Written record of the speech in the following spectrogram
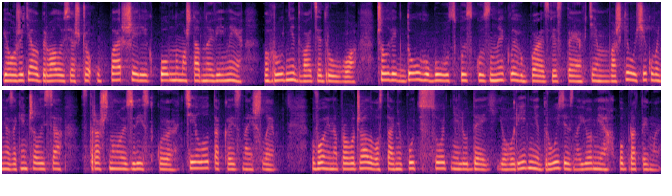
Його життя обірвалося ще у перший рік повномасштабної війни, в грудні 22-го. Чоловік довго був у списку зниклих безвісти. Втім, важкі очікування закінчилися страшною звісткою. Тіло таки знайшли. Воїна проводжали в останню путь сотні людей, його рідні, друзі, знайомі, побратими.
